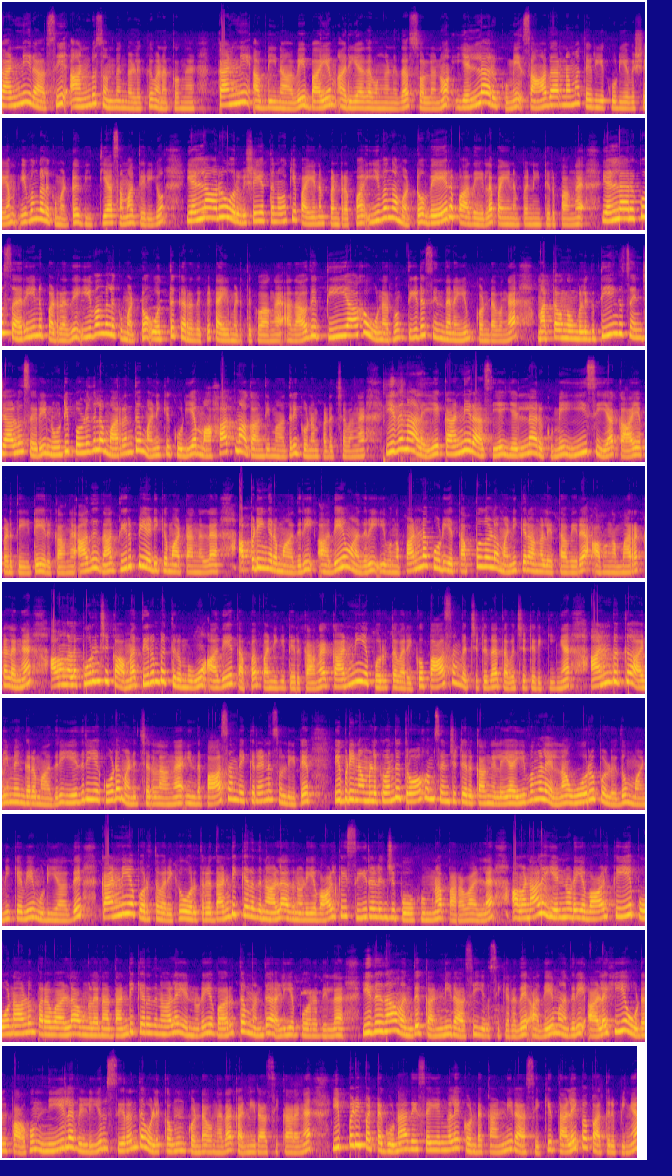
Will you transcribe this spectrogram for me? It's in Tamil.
கன்னி ராசி அன்பு சொந்தங்களுக்கு வணக்கங்க. கன்னி அப்படின்னாவே பயம் அறியாதவங்கன்னு தான் சொல்லணும். எல்லாருக்குமே சாதாரணமாக தெரியக்கூடிய விஷயம் இவங்களுக்கு மட்டும் வித்தியாசமாக தெரியும். எல்லாரும் ஒரு விஷயத்தை நோக்கி பயணம் பண்ணுறப்ப இவங்க மட்டும் வேறு பாதையில் பயணம் பண்ணிட்டு இருப்பாங்க. எல்லாருக்கும் சரின்னு படுறது இவங்களுக்கு மட்டும் ஒத்துக்கிறதுக்கு டைம் எடுத்துக்குவாங்க. அதாவது தீயாக உணர்வும் திட சிந்தனையும் கொண்டவங்க. மற்றவங்க உங்களுக்கு தீங்கு செஞ்சாலும் சரி நொடி பொழுதில் மறந்து மன்னிக்கக்கூடிய மகாத்மா காந்தி மாதிரி குணம் படைச்சவங்க. இதனாலேயே கன்னிராசியை எல்லாருக்குமே ஈஸியாக காயப்படுத்திக்கிட்டே இருக்காங்க. அதுதான் திருப்பி அடிக்க மாட்டாங்கல்ல? அப்படிங்கிற மாதிரி அதே மாதிரி இவங்க பண்ணக்கூடிய தப்புகளை மன்னிக்கிறாங்களே தவிர அவங்க மறக்கலைங்க. அவங்கள புரிஞ்சுக்காம திரும்ப திரும்பவும் அதே தப்பை பண்ணிக்கிட்டு இருக்காங்க. கண்ணியை பொறுத்த வரைக்கும் பாசம் வச்சுட்டு தான் தவிச்சிட்டு இருக்கீங்க. அன்புக்கு அடிமைங்கிற மாதிரி எதிரியை கூட மன்னிச்சிடலாங்க. இந்த பாசம் வைக்கிறேன்னு சொல்லிட்டு இப்படி இப்படி நம்மளுக்கு வந்து துரோகம் செஞ்சுட்டு இருக்காங்க இல்லையா? இவங்களெல்லாம் ஒரு பொழுதும் மன்னிக்கவே முடியாது. கண்ணியை பொறுத்த வரைக்கும் ஒருத்தரை தண்டிக்கிறதுனால அதனுடைய வாழ்க்கை சீரழிஞ்சு போகும்னா பரவாயில்ல. அவனால் என்னுடைய வாழ்க்கையே போனாலும் பரவாயில்ல. அவங்கள நான் தண்டிக்கிறதுனால என்னுடைய வருத்தம் வந்து அழிய போகிறதில்ல இதுதான் வந்து கன்னிராசி யோசிக்கிறது. அதே மாதிரி அழகிய உடல் பாகும் நீல விழியும் சிறந்த ஒழுக்கமும் கொண்டவங்க தான் கன்னிராசிக்காரங்க. இப்படிப்பட்ட குணாதி அதிசயங்களை கொண்ட கன்னி ராசிக்கு தலைப்பை பார்த்துருப்பீங்க.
